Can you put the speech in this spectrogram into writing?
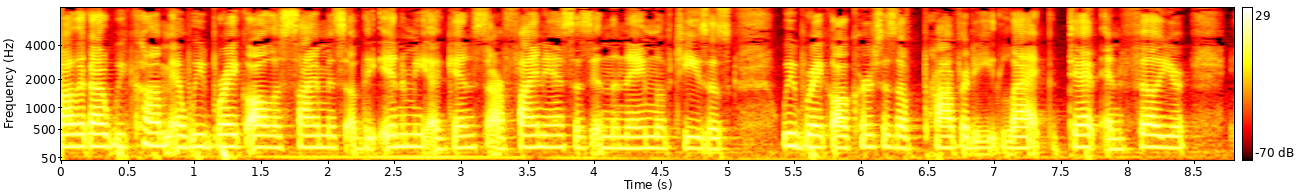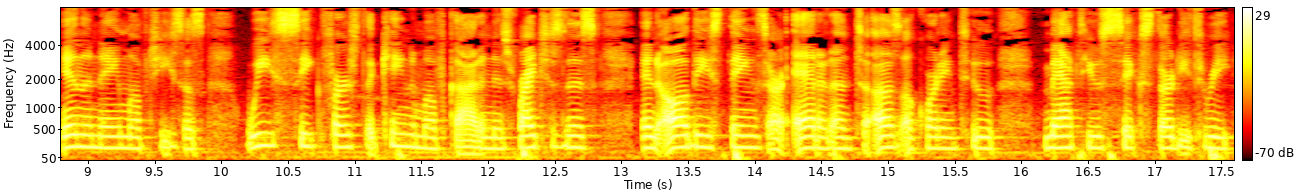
Father God, we come and we break all assignments of the enemy against our finances in the name of Jesus. We break all curses of poverty, lack, debt, and failure in the name of Jesus. We seek first the kingdom of God and his righteousness, and all these things are added unto us according to Matthew 6 33.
